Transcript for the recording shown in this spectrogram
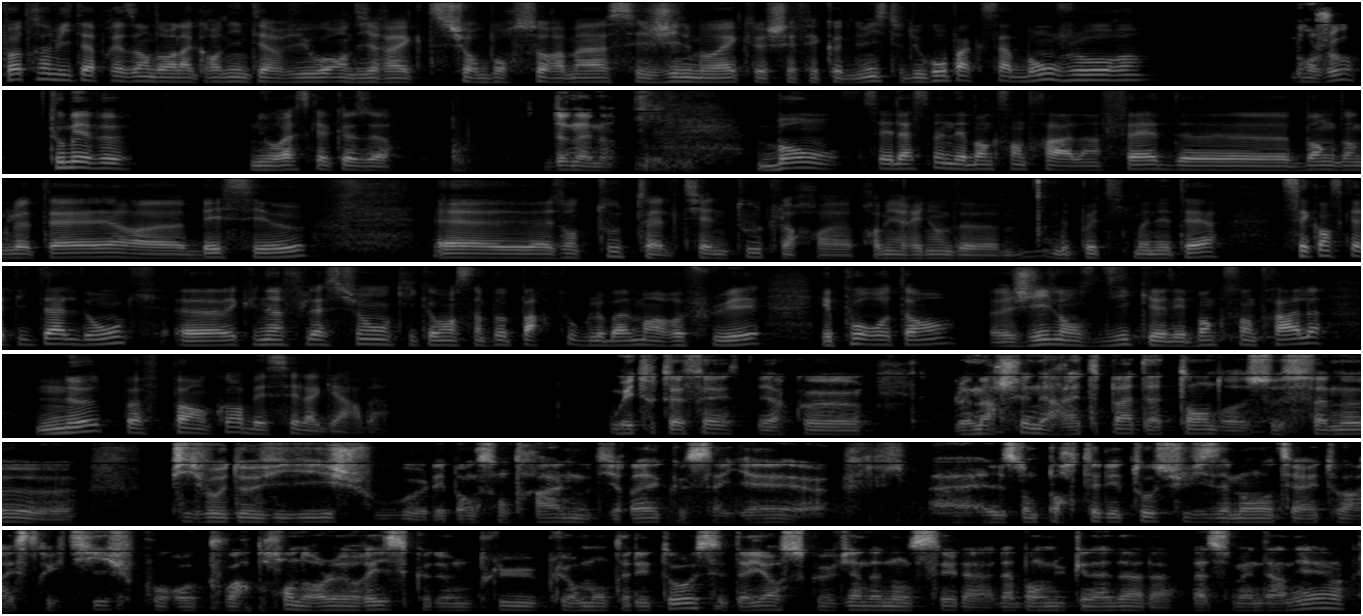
Votre invité à présent dans la grande interview en direct sur Boursorama, c'est Gilles Moec, le chef économiste du groupe AXA. Bonjour. Bonjour. Tous mes voeux. Il nous reste quelques heures. De même. Bon, c'est la semaine des banques centrales, hein, Fed, euh, Banque d'Angleterre, euh, BCE. Euh, elles, ont toutes, elles tiennent toutes leur première réunion de, de, politique monétaire. Séquence capitale donc, avec une inflation qui commence un peu partout globalement à refluer. Et pour autant, Gilles, on se dit que les banques centrales ne peuvent pas encore baisser la garde. Oui, tout à fait. C'est-à-dire que le marché n'arrête pas d'attendre ce fameux pivot de Viche où euh, les banques centrales nous diraient que ça y est, euh, euh, elles ont porté les taux suffisamment au territoire restrictif pour pouvoir prendre le risque de ne plus, plus remonter les taux. C'est d'ailleurs ce que vient d'annoncer la, Banque du Canada la, semaine dernière.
